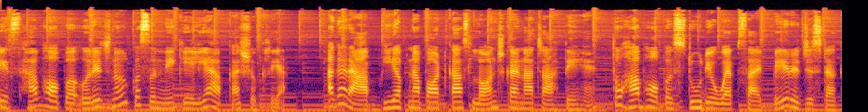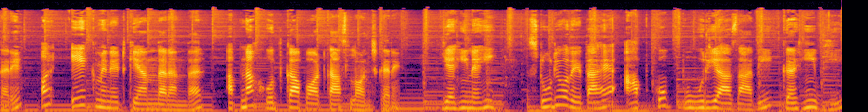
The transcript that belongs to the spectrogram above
इस हब हॉपर ओरिजिनल को सुनने के लिए आपका शुक्रिया। अगर आप भी अपना पॉडकास्ट लॉन्च करना चाहते हैं तो हब हॉपर स्टूडियो वेबसाइट पे रजिस्टर करें और एक मिनट के अंदर अंदर अपना खुद का पॉडकास्ट लॉन्च करें। यही नहीं स्टूडियो देता है आपको पूरी आज़ादी कहीं भी,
